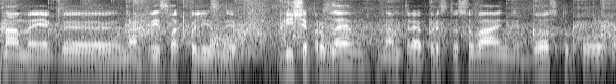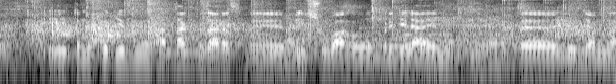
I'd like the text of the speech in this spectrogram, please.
з нами, якби на кріслах колісних, більше проблем. Нам треба пристосувань, доступу і тому подібне. А так зараз ми більшу увагу приділяємо е, людям на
